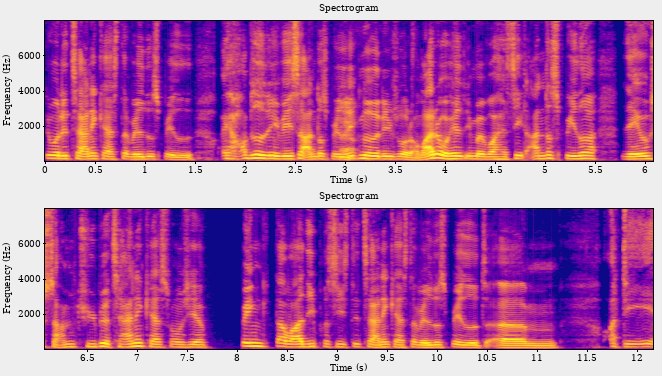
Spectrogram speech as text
det var det terningkast, der væltede spillet. Og jeg har oplevet det i visse andre spil, Ja. ikke nødvendigvis, hvor det var mig, der var heldig, men hvor jeg har set andre spillere lave samme type terningkast, hvor man siger, bing, der var lige præcis det terningkast, der væltede spillet. Um, og det,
